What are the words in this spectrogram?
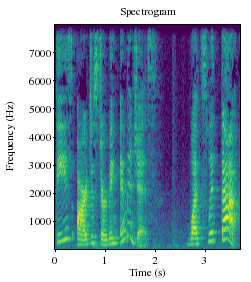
these are disturbing images. What's with that?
